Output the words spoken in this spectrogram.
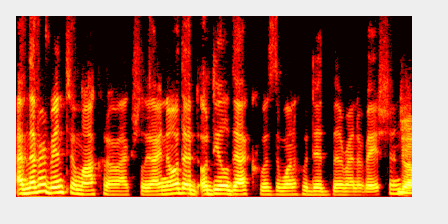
I've never been to Macro actually. I know that Odile Decq was the one who did the renovation. Yeah.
